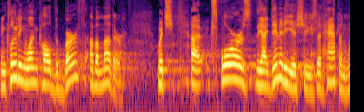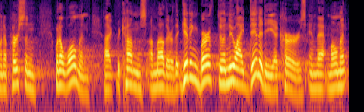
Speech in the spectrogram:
including one called The Birth of a Mother, which uh, explores the identity issues that happen when a person, when a woman uh, becomes a mother. That giving birth to a new identity occurs in that moment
